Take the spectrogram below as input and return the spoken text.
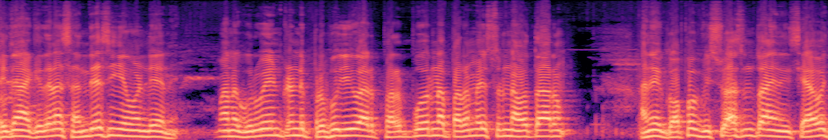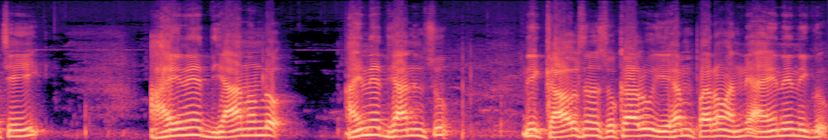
అయితే నాకు ఏదైనా సందేశం ఇవ్వండి అని. మన గురువు ఏంటంటే ప్రభుజీ వారి పరిపూర్ణ పరమేశ్వరుని అవతారం అనే గొప్ప విశ్వాసంతో ఆయన సేవ చేయి. ఆయనే ధ్యానంలో ఆయనే ధ్యానించు. నీకు కావలసిన సుఖాలు ఇహం పరం అన్నీ ఆయనే నీకు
